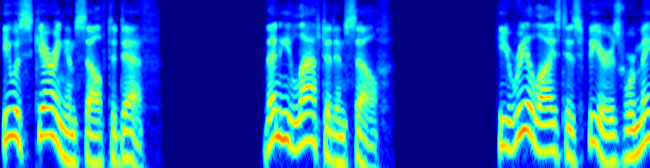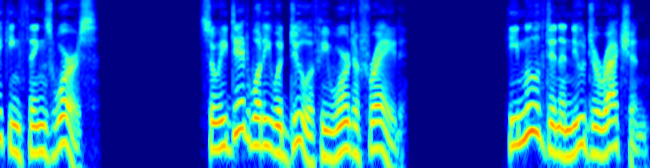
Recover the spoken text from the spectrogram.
He was scaring himself to death. Then he laughed at himself. He realized his fears were making things worse so he did what he would do if he weren't afraid. He moved in a new direction.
